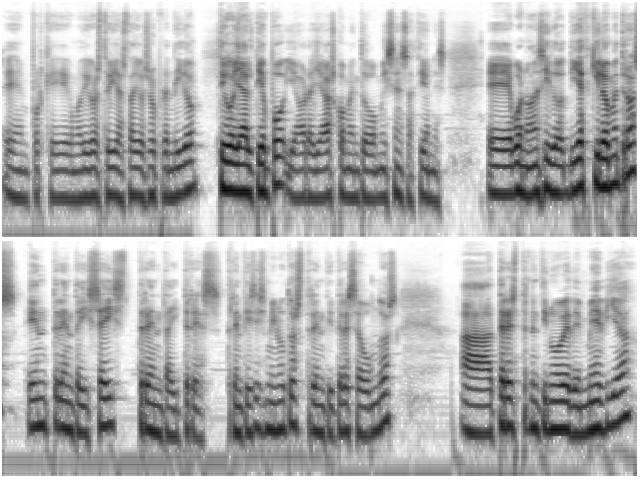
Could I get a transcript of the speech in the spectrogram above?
Eh, porque, como digo, estoy hasta yo sorprendido. Digo ya el tiempo y ahora ya os comento mis sensaciones. Eh, bueno, han sido 10 kilómetros en 36-33. 36 minutos 33 segundos. A 3.39 de media.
